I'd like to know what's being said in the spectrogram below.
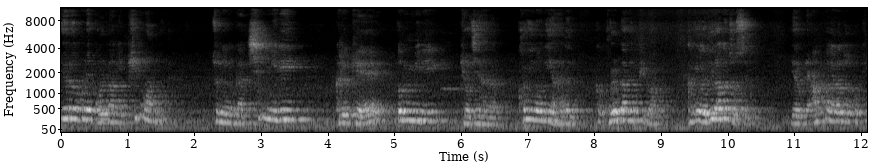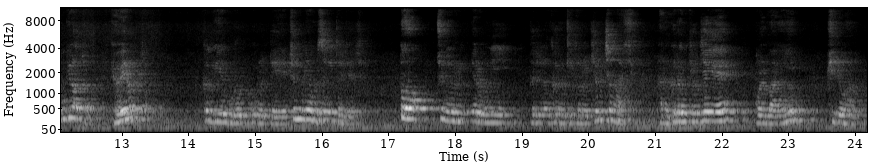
여러분의 골방이 필요합니다. 주님과 친밀히 그렇게 은밀히 교제하는 코이노니하는 그 골방이 필요합니다. 그게 어디라도 좋습니다. 여러분의 안방이라도 좋고 부교라도 좋고 교회라도 좋고 거기에 무릎 꿇을 때에 주님의 음성이 들려죠. 또 주님 여러분이 드리는 그런 기도를 경청하시고 하는 그런 교제의 골방이 필요합니다.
